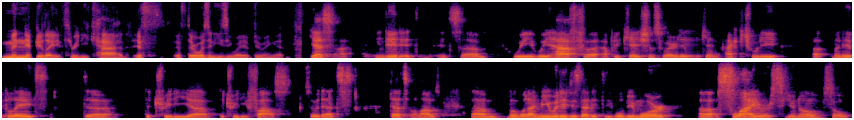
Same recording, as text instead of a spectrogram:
manipulate 3D CAD if if there was an easy way of doing it? Yes, uh, indeed, it it's um, we we have uh, applications where they can actually uh, manipulate the the 3D uh, the 3D files. So that's that's allowed. Um, but what I mean with it is that it, it will be more uh, sliders, you know. So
